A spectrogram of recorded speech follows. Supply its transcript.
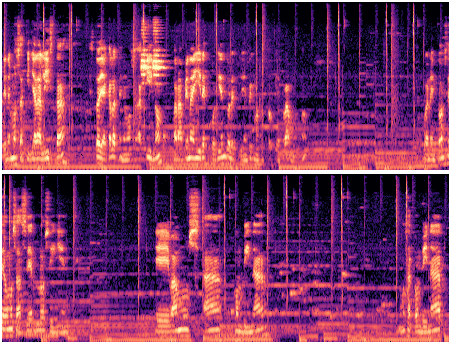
tenemos aquí ya la lista. Esta de acá la tenemos aquí, ¿no? Para apenas ir escogiendo el estudiante que nosotros querramos, ¿no? Bueno, entonces vamos a hacer lo siguiente. Eh, vamos a combinar vamos a combinar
